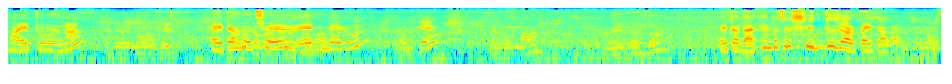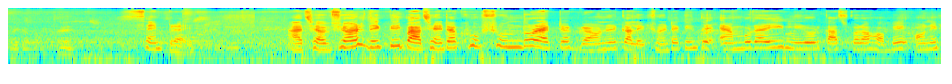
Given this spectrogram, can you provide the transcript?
হোয়াইট ওড়না। এটা হচ্ছে রেড মেরুন ওকে। এটা দেখেন এটা হচ্ছে সিদ্ধ জলপাই কালার সেম প্রাইস আচ্ছা ভিউয়ার্স দেখতেই পাচ্ছেন এটা খুব সুন্দর একটা গ্রাউন্ডের কালেকশন এটা কিন্তু এমব্রয়ডারি মিরর কাজ করা হবে। অনেক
